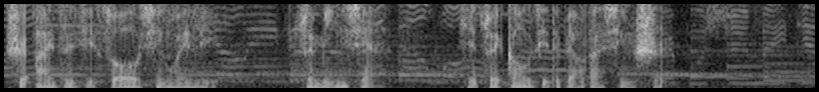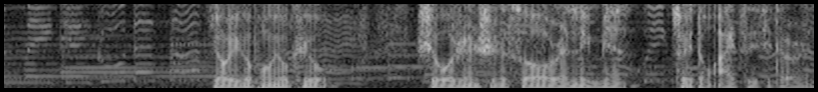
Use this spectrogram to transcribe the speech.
是爱自己所有行为里最明显也最高级的表达形式。有一个朋友 Q，是我认识的所有人里面最懂爱自己的人。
